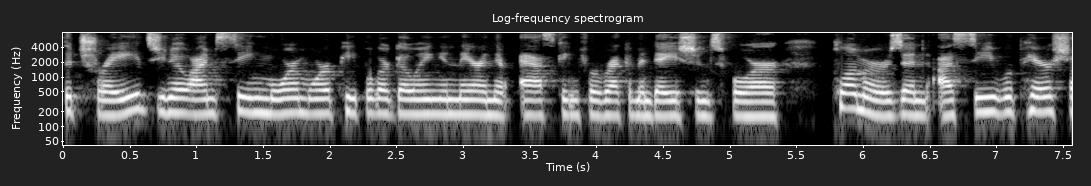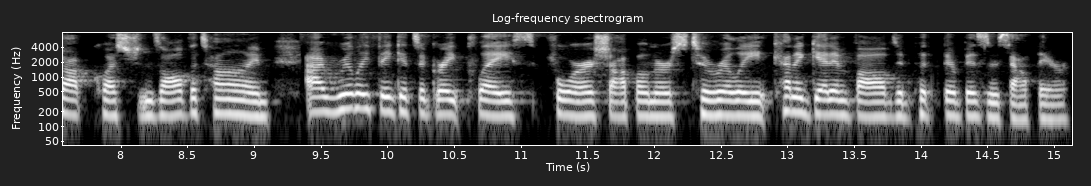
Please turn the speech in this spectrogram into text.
the trades. You know, I'm seeing more and more people are going in there and they're asking for recommendations for plumbers and I see repair shop questions all the time. I really think it's a great place for shop owners to really kind of get involved and put their business out there.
